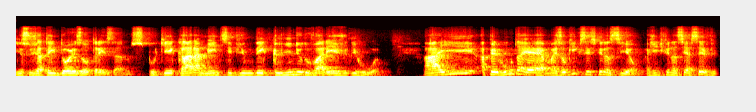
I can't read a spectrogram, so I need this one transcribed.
Isso já tem dois ou três anos, porque claramente se viu um declínio do varejo de rua. Aí a pergunta é: mas o que vocês financiam? A gente financia serviço.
